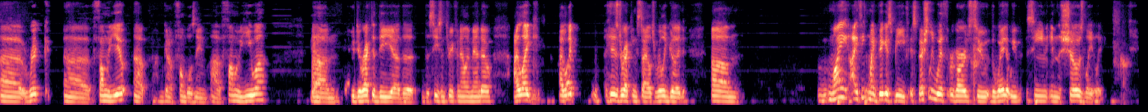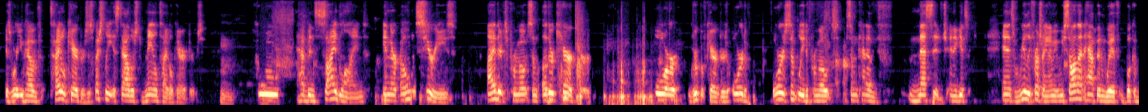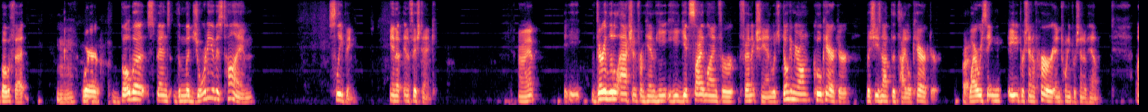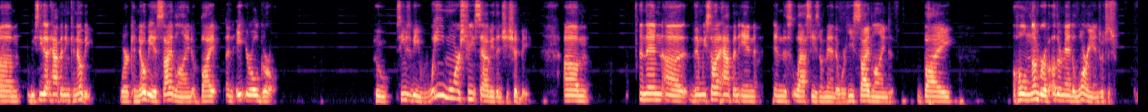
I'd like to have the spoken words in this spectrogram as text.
uh, Rick uh, Famuyiwa, uh, I'm gonna fumble his name. Uh, Famuyiwa, yeah, um, who directed the uh, the the season three finale Mando. I like Mhm. I like his directing style. It's really good. Um, my I think my biggest beef, especially with regards to the way that we've seen in the shows lately, is where you have title characters, especially established male title characters, Hmm. who have been sidelined in their own series, either to promote some other character or group of characters, or to, or simply to promote some kind of message, and it gets and it's really frustrating. I mean, we saw that happen with Book of Boba Fett, Mhm. where Boba spends the majority of his time sleeping in a in a fish tank. All right. He- very little action from him. He he gets sidelined for Fennec Shand, which don't get me wrong, cool character, but she's not the title character. Right. Why are we seeing 80% of her and 20% of him? Right. Um, we see that happen in Kenobi, where Kenobi is sidelined by an eight year old girl who seems to be way more street savvy than she should be. Um, and then uh, then we saw it happen in in this last season of Mando, where he's sidelined by a whole number of other Mandalorians, which is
